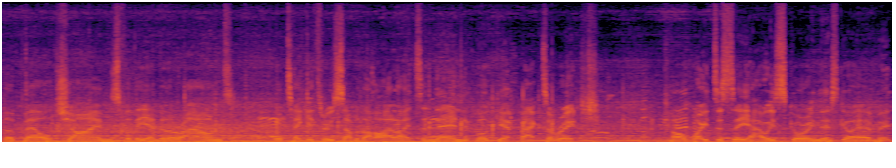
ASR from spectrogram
The bell chimes for the end of the round. We'll take you through some of the highlights and then we'll get back to Rich. Can't wait to see how he's scoring this. Go ahead, Mitch.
